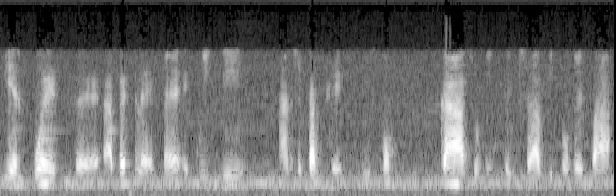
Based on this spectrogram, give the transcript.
di El Puest a Betlemme e quindi anche perché un caso mi pensavo di poter fare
